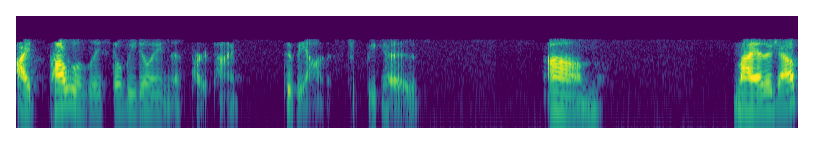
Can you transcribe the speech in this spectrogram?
I'd probably still be doing this part-time, to be honest, because um, my other job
